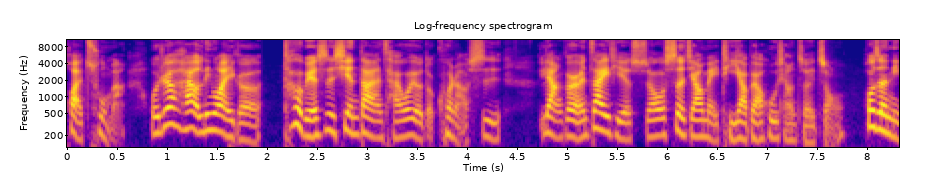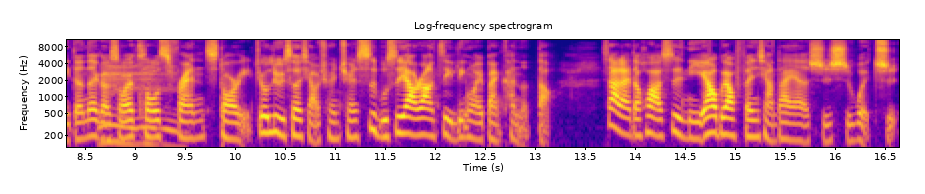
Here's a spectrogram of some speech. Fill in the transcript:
坏处嘛？我觉得还有另外一个，特别是现代人才会有的困扰是，两个人在一起的时候，社交媒体要不要互相追踪？或者你的那个所谓 close friend story，就绿色小圈圈，是不是要让自己另外一半看得到？再来的话是你要不要分享大家的实时位置？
